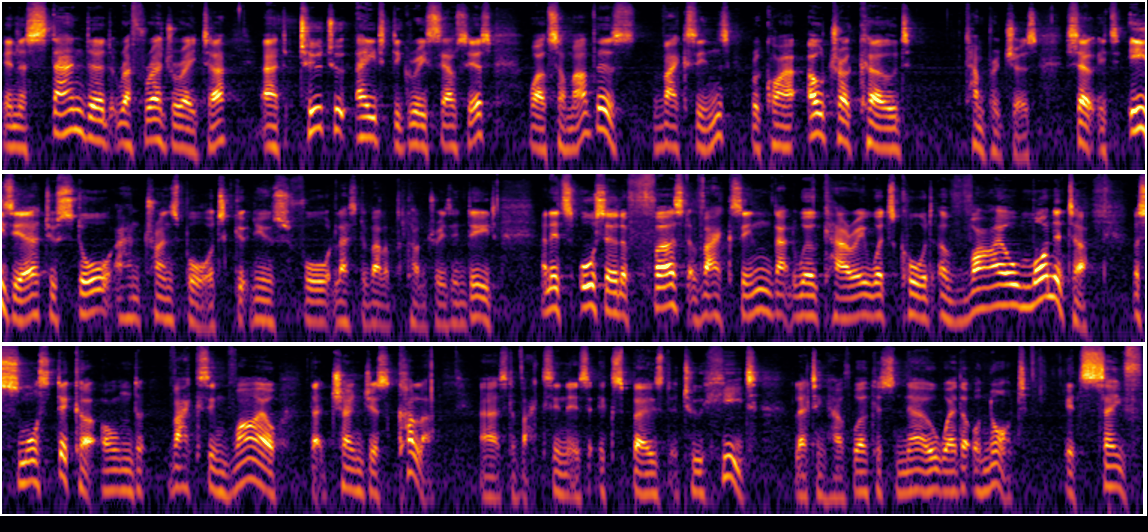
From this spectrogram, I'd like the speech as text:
in a standard refrigerator at 2 to 8 degrees Celsius, while some other vaccines require ultra cold temperatures. So it's easier to store and transport. Good news for less developed countries indeed. And it's also the first vaccine that will carry what's called a vial monitor, a small sticker on the vaccine vial that changes color as the vaccine is exposed to heat, letting health workers know whether or not it's safe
